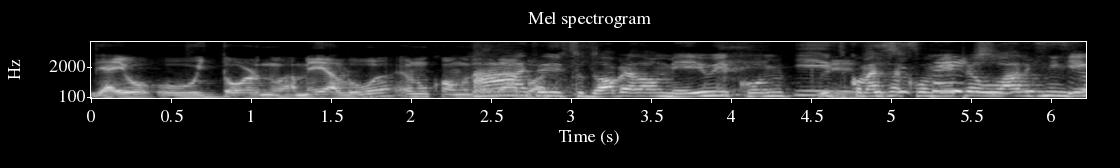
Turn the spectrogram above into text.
e aí o, o entorno, a meia-lua, eu não como da Ah, entendi. Tu dobra ela ao meio e come. E tu Isso. começa a comer pelo lado que ninguém.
